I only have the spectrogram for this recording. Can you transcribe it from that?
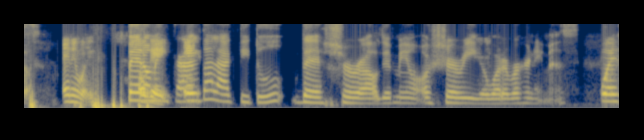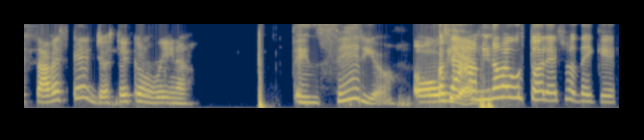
Exacto. Anyway, Pero me eh, encanta la actitud de Sherelle, Dios mío, o Sheree, o whatever her name is. Pues, ¿sabes qué? Yo estoy con Rina. ¿En serio? Oh, o sea, yes. a mí no me gustó el hecho de que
